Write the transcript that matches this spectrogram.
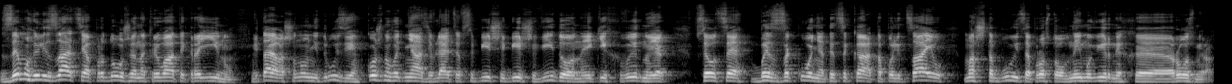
Земогилізація продовжує накривати країну. Вітаю вас, шановні друзі. Кожного дня з'являється все більше і більше відео, на яких видно, як все оце беззаконня ТЦК та поліцаїв масштабується просто в неймовірних е, розмірах.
